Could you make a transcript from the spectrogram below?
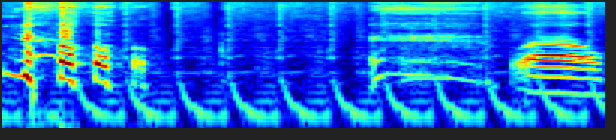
no! wow.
